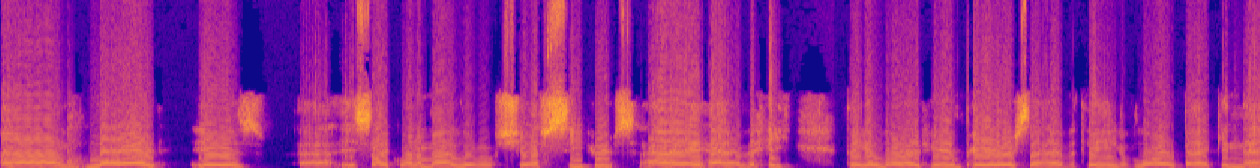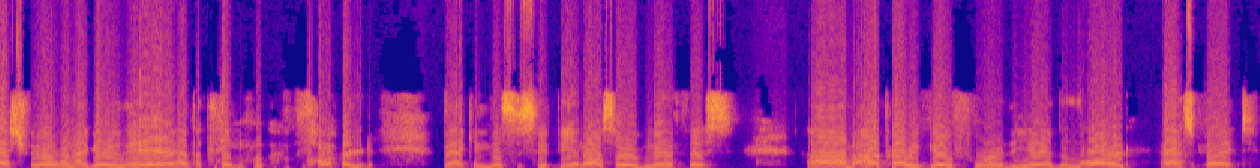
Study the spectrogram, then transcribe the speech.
Um, lard is uh, it's like one of my little chef secrets. I have a thing of lard here in Paris. I have a thing of lard back in Nashville when I go there. I have a thing of lard back in Mississippi and also Memphis. Um, I'd probably go for the uh, the lard aspect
